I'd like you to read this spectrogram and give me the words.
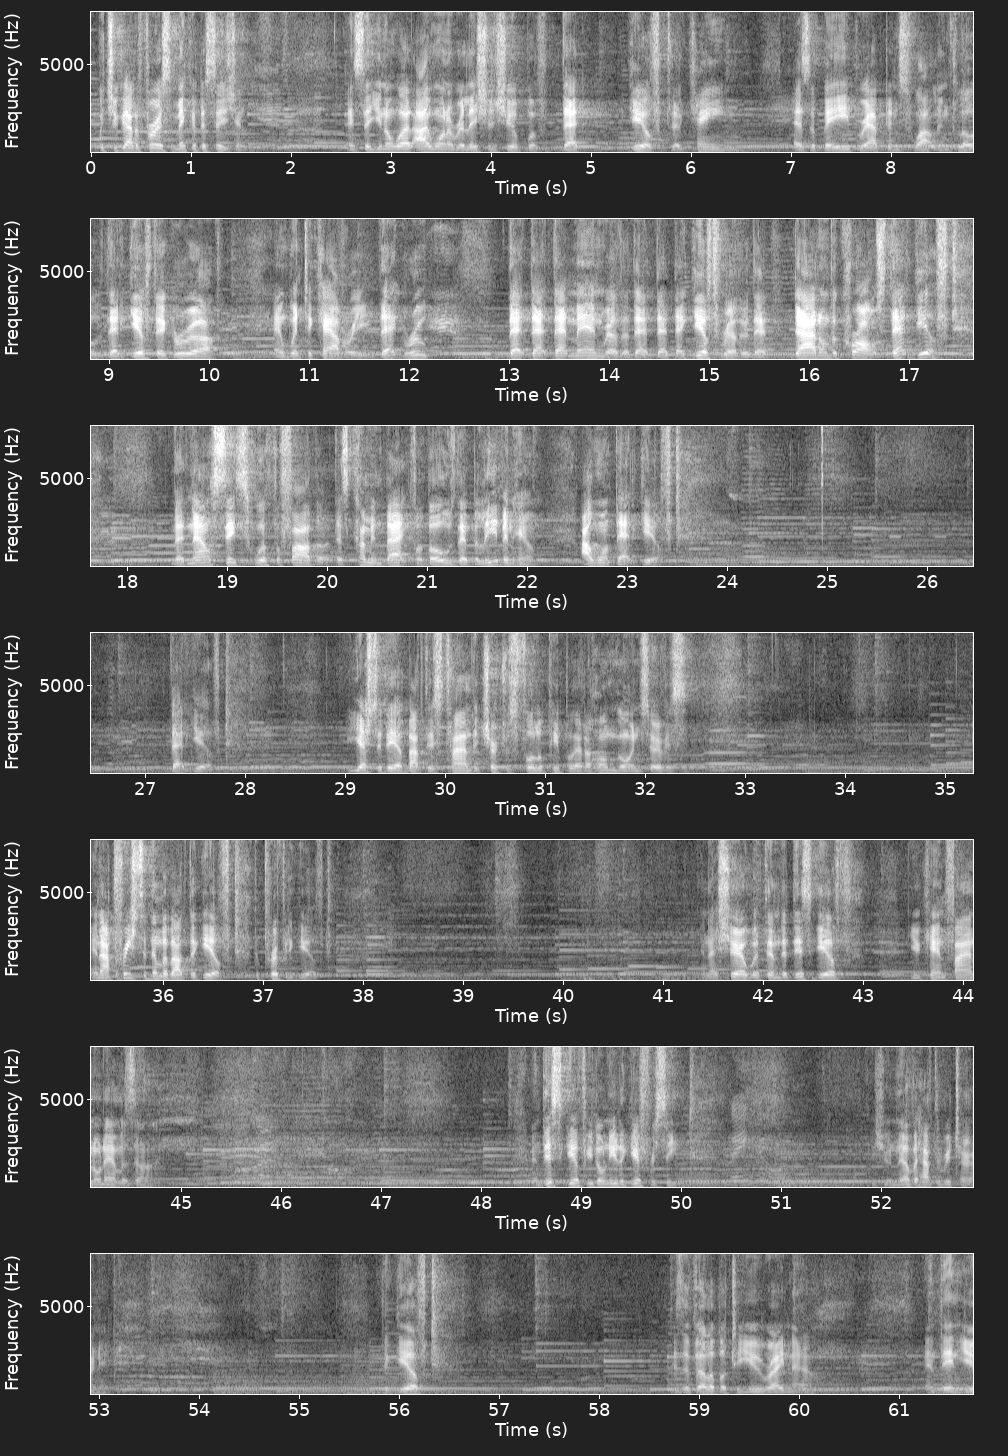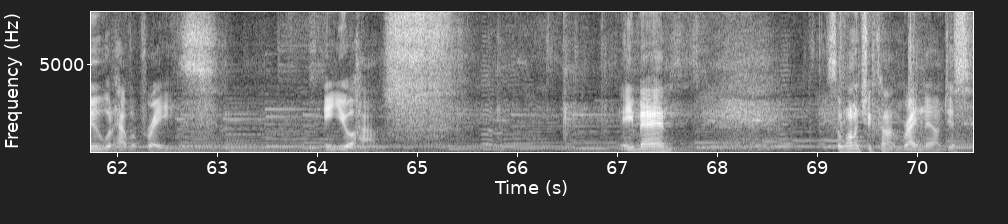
But you got to first make a decision and say, you know what? I want a relationship with that gift that came as a babe wrapped in swaddling clothes, that gift that grew up and went to Calvary, that group, that that that man rather, that that that gift rather, that died on the cross, that gift that now sits with the Father, that's coming back for those that believe in Him. I want that gift. That gift. Yesterday, about this time, the church was full of people at a homegoing service. And I preached to them about the gift, the perfect gift. And I shared with them that this gift you can't find on Amazon. And this gift, you don't need a gift receipt. Because you'll never have to return it. The gift is available to you right now. And then you will have a praise in your house. Amen. So why don't you come right now? Just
